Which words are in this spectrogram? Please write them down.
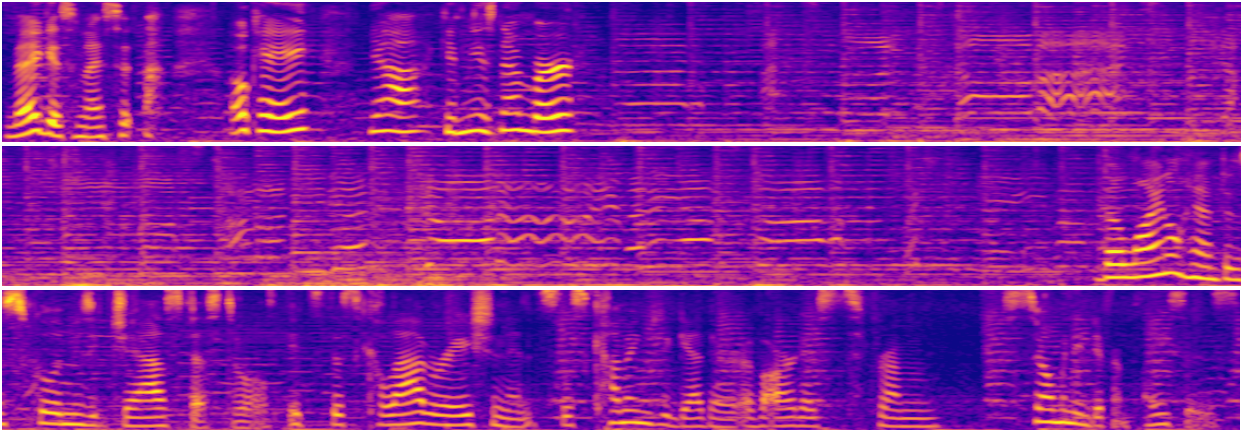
Vegas. And I said, okay, yeah, give me his number. The Lionel Hampton School of Music Jazz Festival, it's this collaboration, it's this coming together of artists from so many different places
